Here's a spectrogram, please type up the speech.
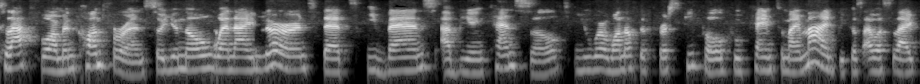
platform and conference. So, you know, when I learned that events are being canceled, you were one of the first people who came to my mind because I was like,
